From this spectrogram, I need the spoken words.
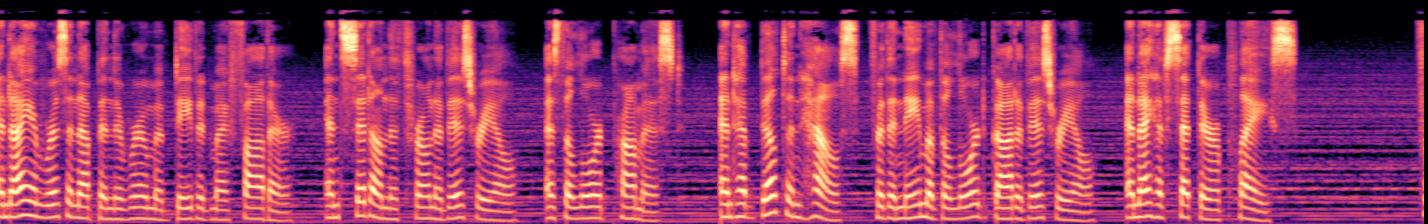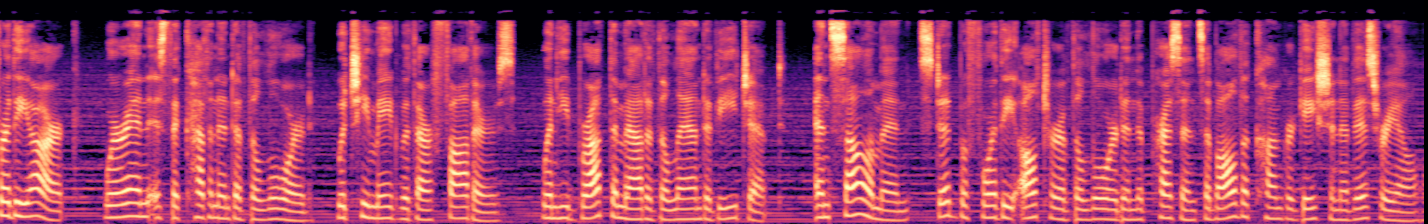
and I am risen up in the room of David my father, and sit on the throne of Israel, as the Lord promised, and have built an house for the name of the Lord God of Israel, and I have set there a place. For the ark, wherein is the covenant of the Lord, which he made with our fathers, when he brought them out of the land of Egypt. And Solomon stood before the altar of the Lord in the presence of all the congregation of Israel,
